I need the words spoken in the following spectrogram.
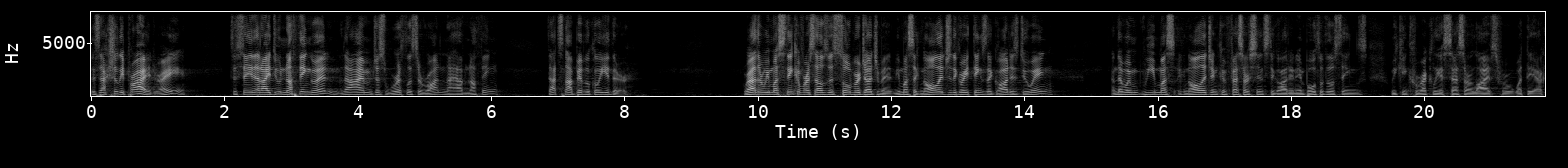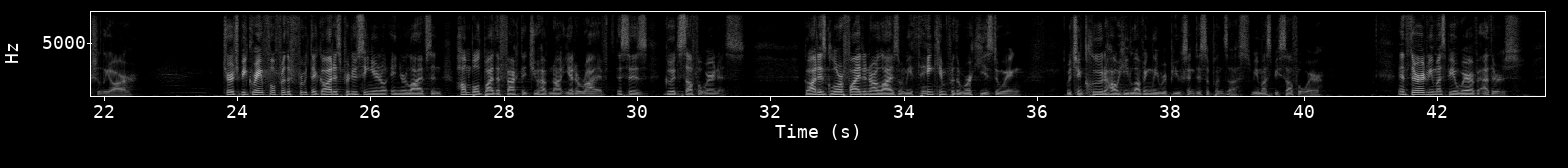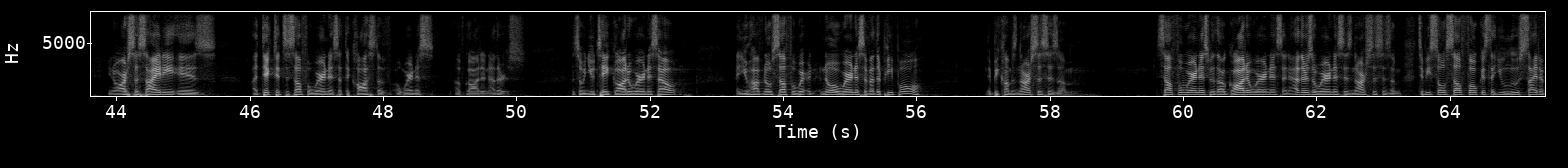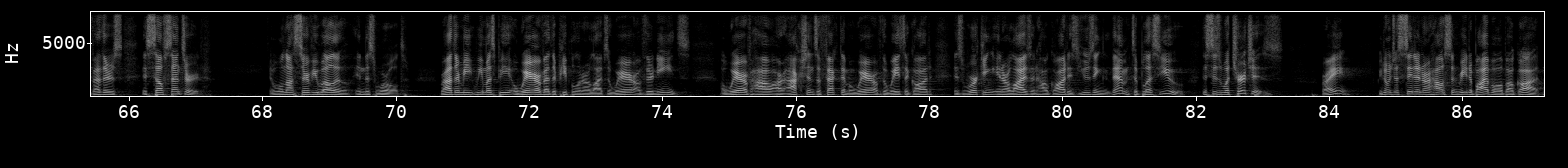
It's actually pride, right? To say that I do nothing good, that I'm just worthless or rotten, I have nothing, that's not biblical either. Rather, we must think of ourselves with sober judgment. We must acknowledge the great things that God is doing, and then we must acknowledge and confess our sins to God. And in both of those things, we can correctly assess our lives for what they actually are. Church, be grateful for the fruit that God is producing in your, lives and humbled by the fact that you have not yet arrived. This is good self awareness. God is glorified in our lives when we thank Him for the work He is doing, which include how He lovingly rebukes and disciplines us. We must be self aware. And third, we must be aware of others. You know, our society is addicted to self awareness at the cost of awareness of God and others. And so when you take God awareness out, and you have no self aware no awareness of other people, it becomes narcissism. Self awareness without God awareness and others' awareness is narcissism. To be so self focused that you lose sight of others is self centered. It will not serve you well in this world. Rather, we must be aware of other people in our lives, aware of their needs, aware of how our actions affect them, aware of the ways that God is working in our lives and how God is using them to bless you. This is what church is, right? We don't just sit in our house and read a Bible about God.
